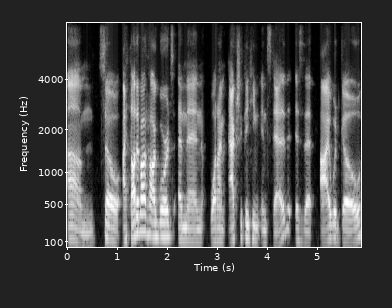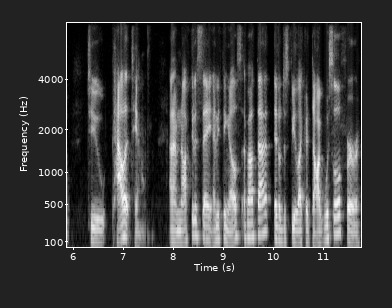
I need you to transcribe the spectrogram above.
Um so i thought about hogwarts and then what i'm actually thinking instead is that i would go to pallet town and i'm not going to say anything else about that. It'll just be like a dog whistle for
